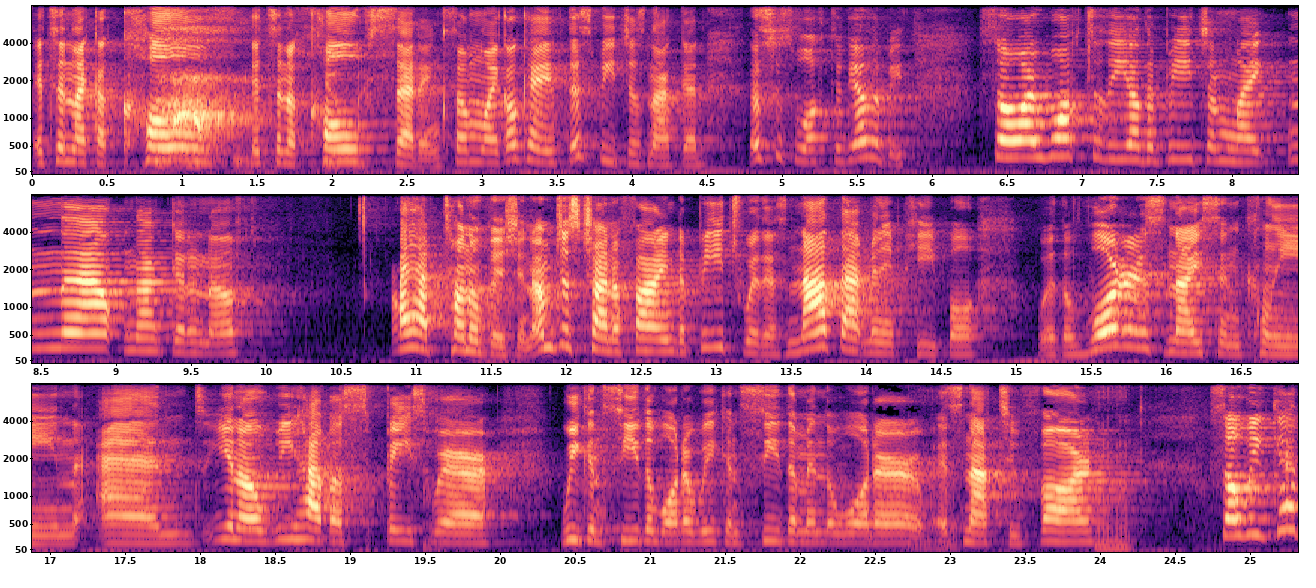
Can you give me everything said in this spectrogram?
it's in like a cove. It's in a cove setting. So I'm like, okay, if this beach is not good, let's just walk to the other beach. So I walk to the other beach. I'm like, no, not good enough. I have tunnel vision. I'm just trying to find a beach where there's not that many people, where the water is nice and clean, and you know we have a space where we can see the water, we can see them in the water. It's not too far. So we get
